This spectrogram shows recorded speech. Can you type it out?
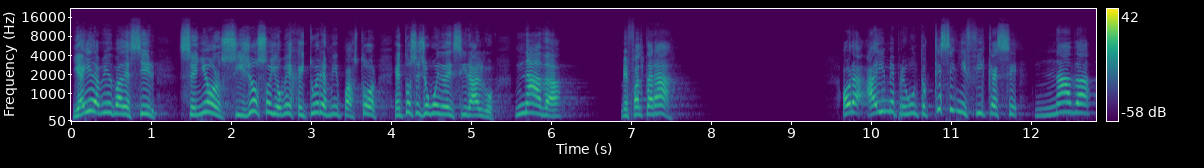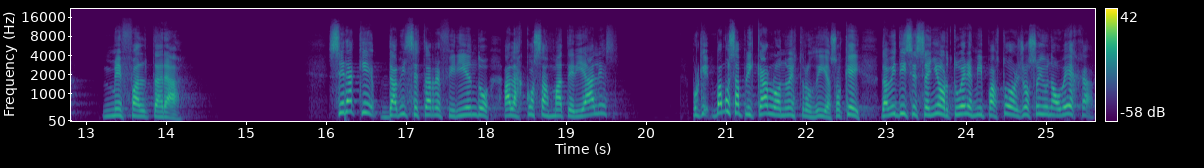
Y ahí David va a decir, Señor, si yo soy oveja y tú eres mi pastor, entonces yo voy a decir algo, nada me faltará. Ahora, ahí me pregunto, ¿qué significa ese nada me faltará? ¿Será que David se está refiriendo a las cosas materiales? Porque vamos a aplicarlo a nuestros días. Ok, David dice, Señor, tú eres mi pastor, yo soy una oveja.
